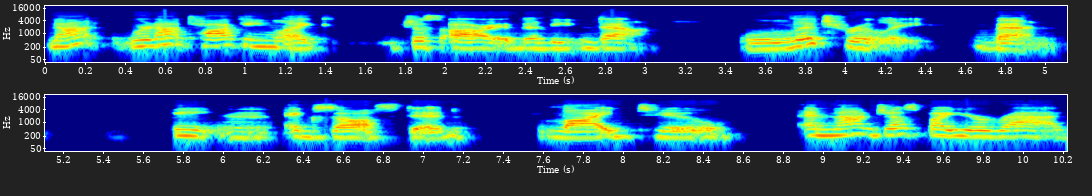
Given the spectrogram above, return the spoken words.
Not, we're not talking like just, all right, been beaten down. Literally been beaten, exhausted, lied to, and not just by your rad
